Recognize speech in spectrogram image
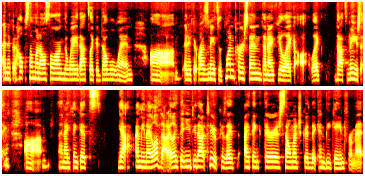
And if it helps someone else along the way, that's like a double win. Um, and if it resonates with one person, then I feel like, uh, like that's amazing. Um, and I think it's, yeah, I mean, I love that. I like that you do that too, because I, I think there is so much good that can be gained from it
